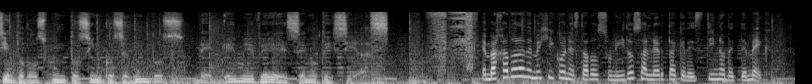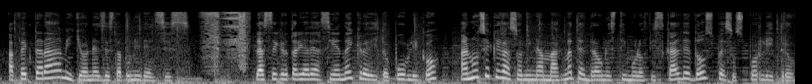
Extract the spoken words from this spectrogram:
102.5 segundos de MBS Noticias. Embajadora de México en Estados Unidos alerta que destino de Temec afectará a millones de estadounidenses. La Secretaría de Hacienda y Crédito Público anuncia que gasolina magna tendrá un estímulo fiscal de 2 pesos por litro.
